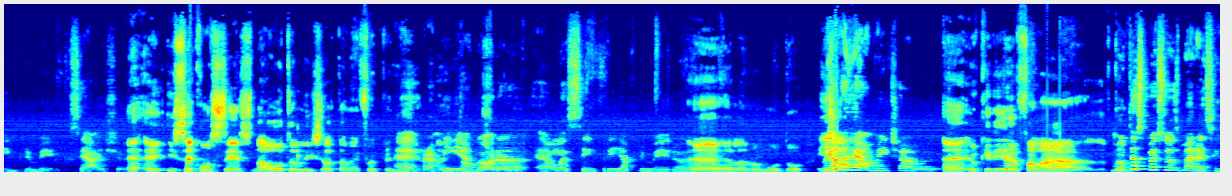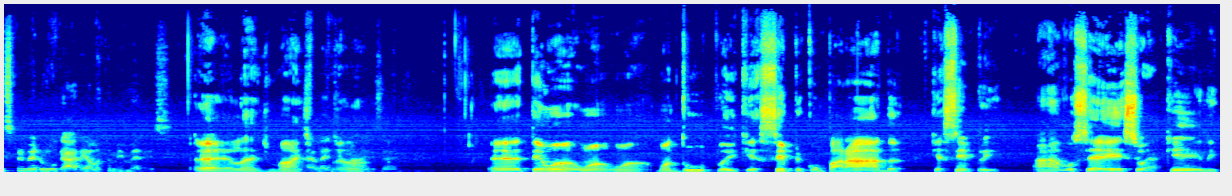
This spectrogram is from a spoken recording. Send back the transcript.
em primeiro, o que você acha? É, é, isso é consenso. Na outra lista ela também foi primeira. É, pra né? mim Então, agora ela é sempre a primeira. tipo, é, ela não mudou. E Mas ela realmente. ela- é, eu queria falar. Muitas pessoas merecem esse primeiro lugar e ela também merece. É, ela é demais. Ela é demais, é. É, tem uma, uma, uma, uma dupla aí que é sempre comparada, que é sempre, ah, você é esse ou é aquele,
